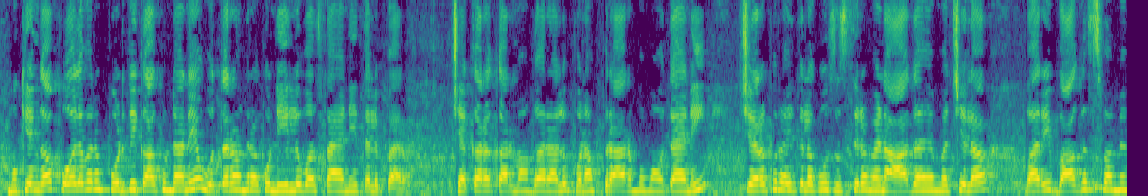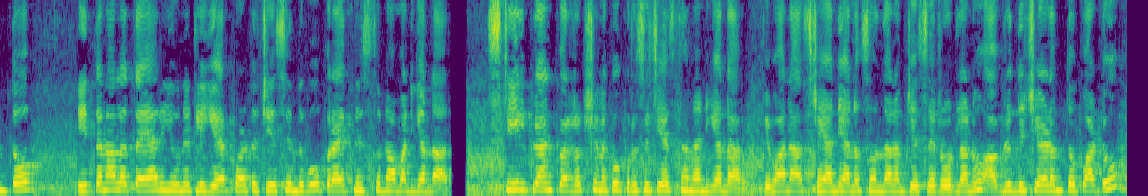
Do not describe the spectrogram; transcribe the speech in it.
ముఖ్యంగా పోలవరం పూర్తి కాకుండానే ఉత్తరాంధ్రకు నీళ్ళు వస్తాయని తెలిపారు. చక్కెర కర్మాగారాలు పునః ప్రారంభమవుతాయని చెరకు రైతులకు సుస్థిరమైన ఆదాయం వచ్చేలా వారి భాగస్వామ్యంతో ఇత్తనాల తయారీ యూనిట్లు ఏర్పాటు చేసేందుకు ప్రయత్నిస్తున్నామని అన్నారు. స్టీల్ ప్లాంట్ పరిరక్షణకు కృషి చేస్తానని అన్నారు. విమానాశ్రయాన్ని అనుసంధానం చేసే రోడ్లను అభివృద్ధి చేయడంతో పాటు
